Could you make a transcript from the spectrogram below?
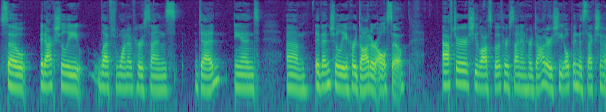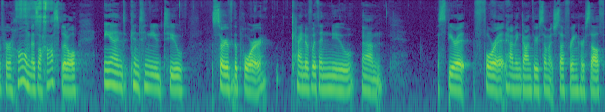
So it actually left one of her sons dead and um, eventually her daughter also. After she lost both her son and her daughter, she opened a section of her home as a hospital and continued to serve the poor, kind of with a new um, spirit for it, having gone through so much suffering herself.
